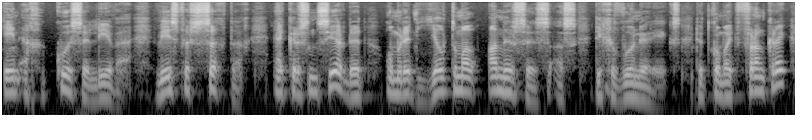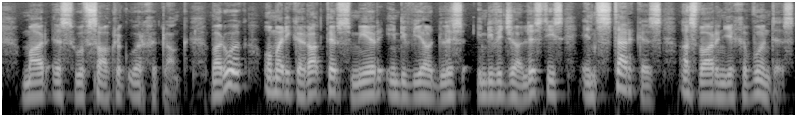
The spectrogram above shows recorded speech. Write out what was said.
en 'n gekose lewe. Wees versigtig. Ek resenseer dit omdat dit heeltemal anders is as die gewone reeks. Dit kom uit Frankryk, maar is hoofsaaklik oorgeklank. Maar ook omdat die karakters meer individualisties en sterk is as waarin jy gewoond is.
